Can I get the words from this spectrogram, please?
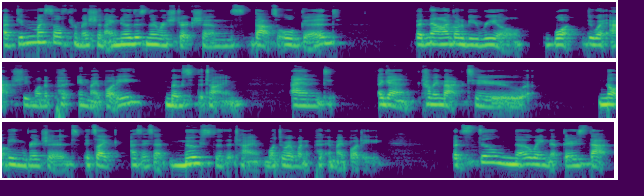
i've given myself permission. I know there's no restrictions. That's all good. But now i got to be real. What do i actually want to put in my body most of the time? And again coming back to not being rigid. It's like, as I said, most of the time, what do I want to put in my body? But still knowing that there's that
